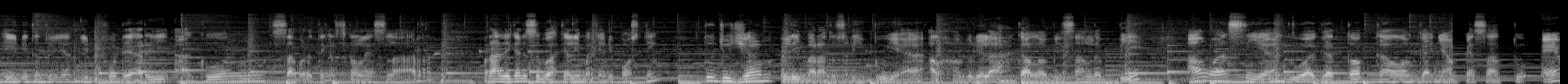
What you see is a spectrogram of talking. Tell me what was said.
Ini tentunya info dari akun Sahabat Tinggal Leslar. Perhatikan sebuah kalimat yang diposting 7 jam 500 ribu ya Alhamdulillah. Kalau bisa lebih Awas ya gua getok kalau nggak nyampe 1M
